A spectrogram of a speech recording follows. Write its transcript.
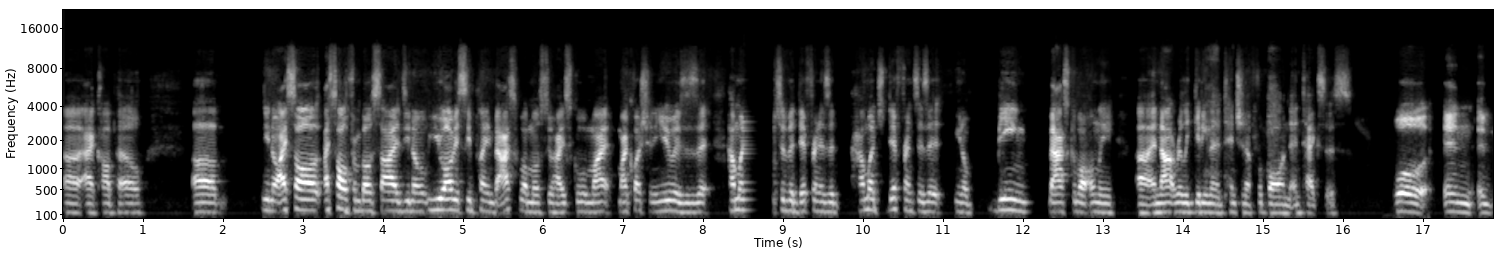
uh, at Coppell. Um, you know, I saw I saw it from both sides. You know, you obviously playing basketball most through high school. My my question to you is: Is it how much of a different is it? How much difference is it? You know, being basketball only uh, and not really getting the attention of football in, in Texas. Well, and and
